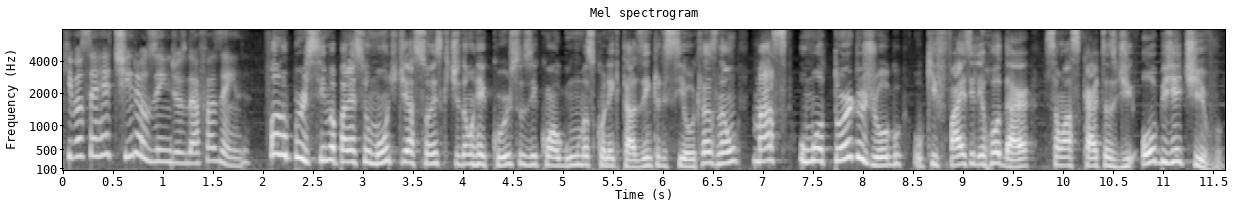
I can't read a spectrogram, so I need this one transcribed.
que você retira os índios da fazenda. Falando por cima, parece um monte de ações que te dão recursos e com algumas conectadas entre si, outras não, mas o motor do jogo, o que faz ele rodar, são as cartas de objetivo.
